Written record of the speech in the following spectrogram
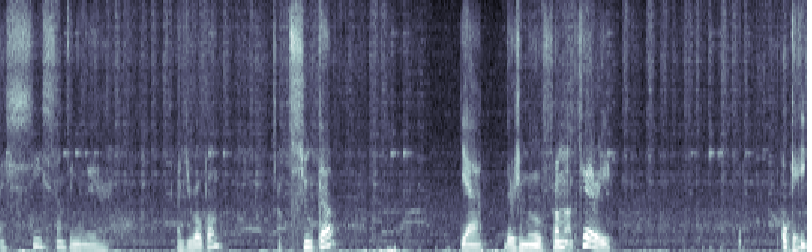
I see something there. A Europom? Otsuka? Yeah, there's a move from Octeri. Okay.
